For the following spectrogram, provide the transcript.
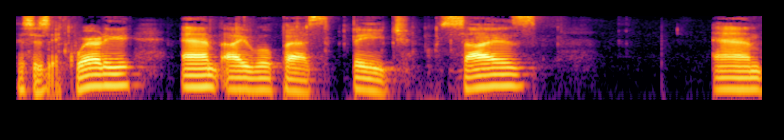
this is a query and I will pass page size and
